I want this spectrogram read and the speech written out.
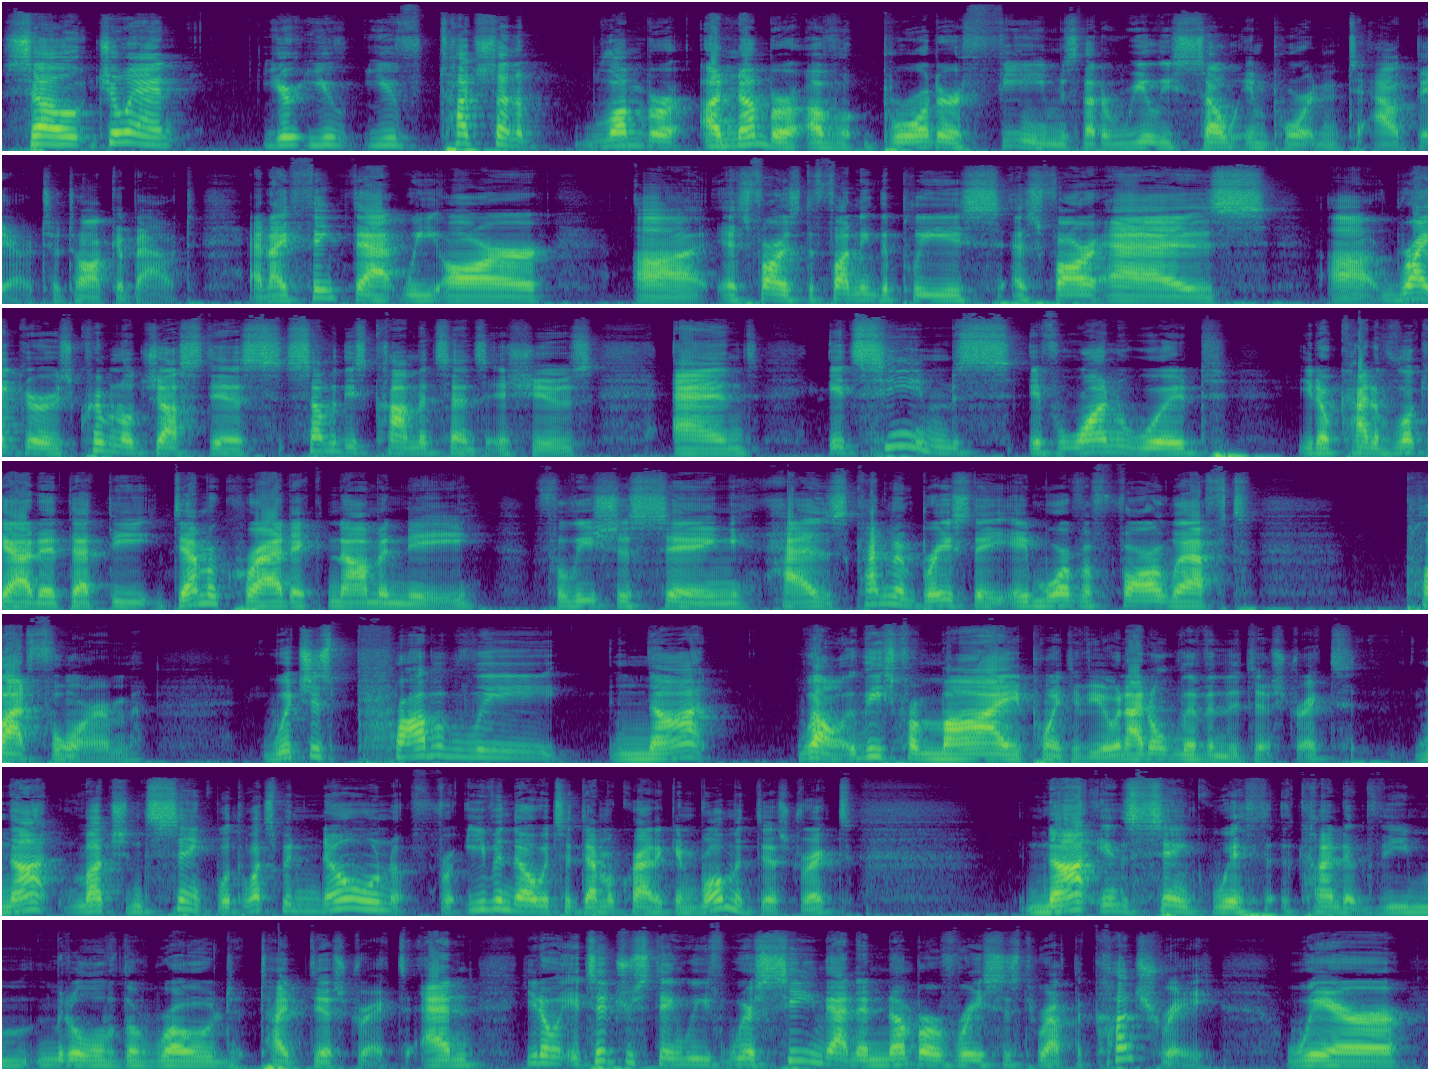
So, Joann, you you you've touched on a lumber a number of broader themes that are really so important out there to talk about, and I think that we are uh, as far as defunding the police, as far as uh, Rikers, criminal justice, some of these common sense issues. And it seems, if one would, you know, kind of look at it, that the Democratic nominee, Felicia Singh, has kind of embraced a, a more of a far left platform, which is probably not, well, at least from my point of view, and I don't live in the district, not much in sync with what's been known for, even though it's a Democratic enrollment district, not in sync with kind of the middle of the road type district. And, you know, it's interesting. we we're seeing that in a number of races throughout the country where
